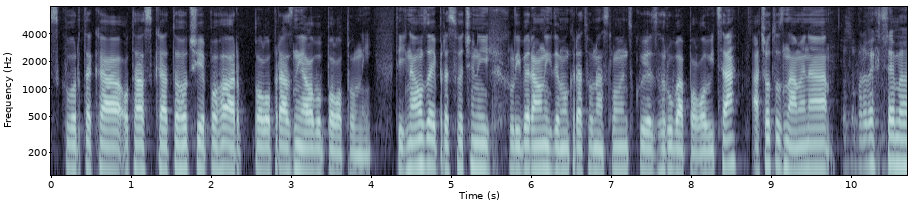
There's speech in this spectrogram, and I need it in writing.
skôr taká otázka toho, či je pohár poloprázdny alebo poloplný. Tých naozaj presvedčených liberálnych demokratov na Slovensku je zhruba polovica. A čo to znamená? To sa prvé chcem e,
